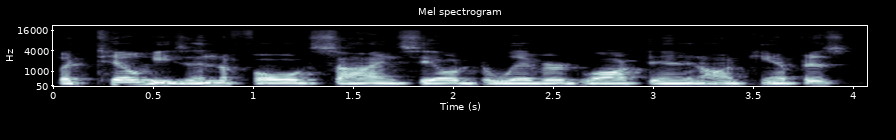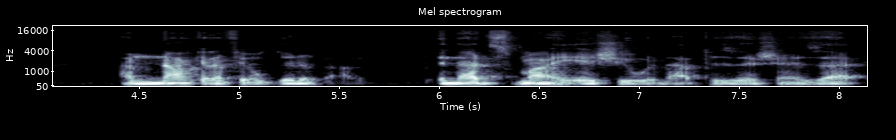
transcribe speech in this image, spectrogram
but till he's in the fold, signed, sealed, delivered, locked in, on campus, I'm not going to feel good about it. And that's my issue with that position is that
